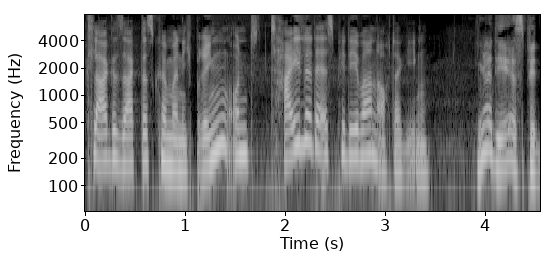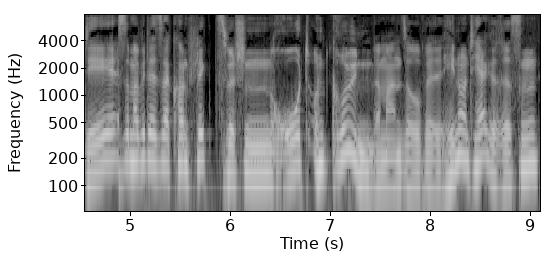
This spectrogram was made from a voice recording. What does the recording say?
klar gesagt, das können wir nicht bringen. Und Teile der SPD waren auch dagegen. Ja, die SPD ist immer wieder dieser Konflikt zwischen Rot und Grün, wenn man so will. Hin und her gerissen.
